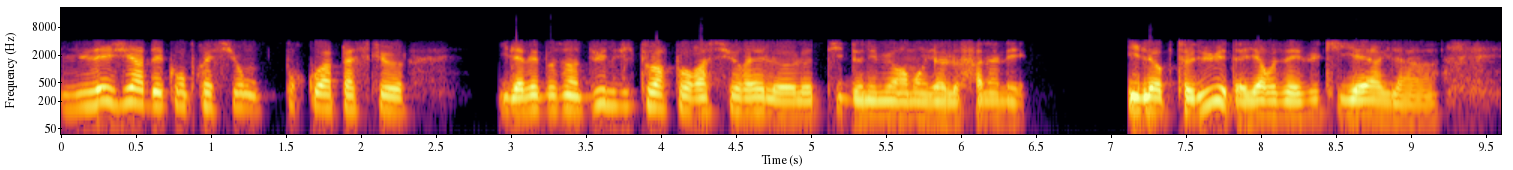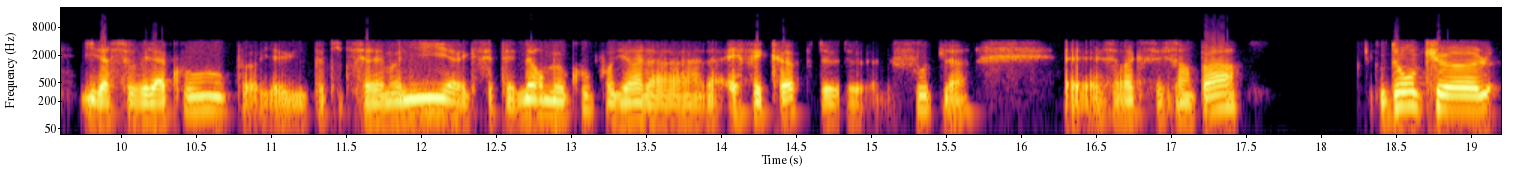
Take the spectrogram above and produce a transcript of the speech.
légère décompression. Pourquoi? Parce que il avait besoin d'une victoire pour assurer le, titre de numéro 1 mondial de fin d'année. Il l'a obtenu, et d'ailleurs vous avez vu qu'hier il a, il a sauvé la coupe, il y a eu une petite cérémonie avec cette énorme coupe, on dirait la, FA Cup de, foot C'est vrai que c'est sympa. Donc euh,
